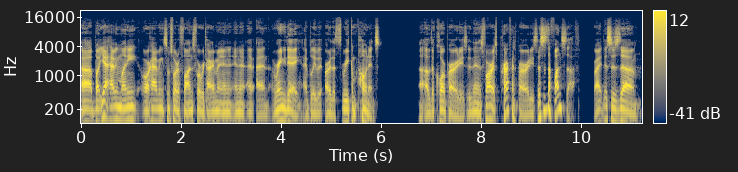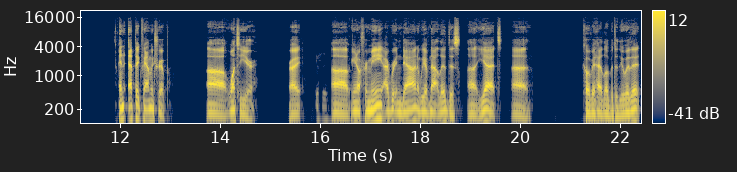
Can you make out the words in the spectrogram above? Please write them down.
Uh, but yeah, having money or having some sort of funds for retirement and, and, a, and a rainy day, I believe, are the three components uh, of the core priorities. And then as far as preference priorities, this is the fun stuff, right? This is um, an epic family trip uh, once a year, right? Mm-hmm. Uh, you know, for me, I've written down, and we have not lived this uh, yet. Uh, COVID had a little bit to do with it,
